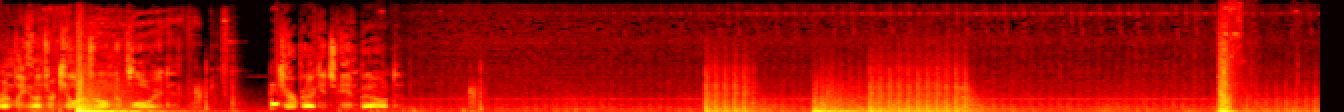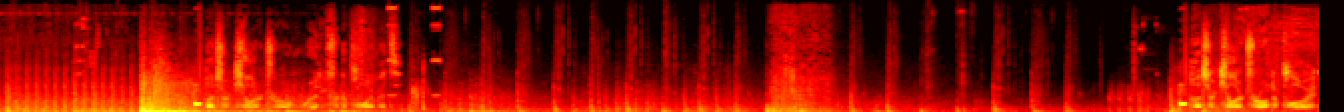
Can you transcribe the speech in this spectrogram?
Friendly hunter killer drone deployed. Care package inbound. Hunter killer drone ready for deployment. Hunter killer drone deployed.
